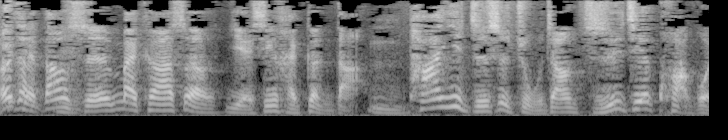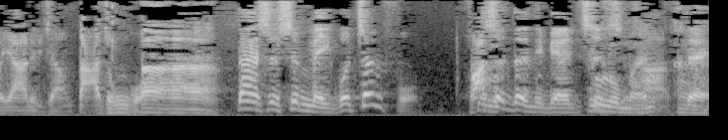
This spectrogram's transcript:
而且当时麦克阿瑟野心还更大，嗯，他一直是主张直接跨过鸭绿江打中国，啊啊，但是是美国政府华盛顿那边杜鲁门，对，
